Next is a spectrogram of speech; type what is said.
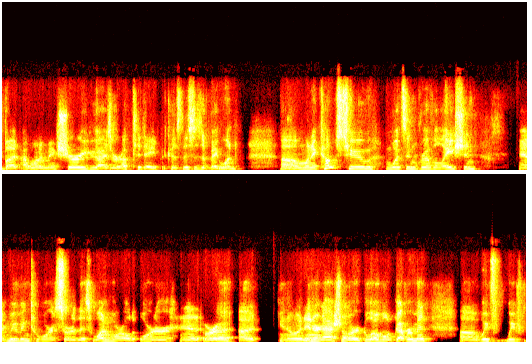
but I want to make sure you guys are up to date because this is a big one. Um, when it comes to what's in Revelation and moving towards sort of this one world order and or a, a you know an international or global government uh, we've we've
